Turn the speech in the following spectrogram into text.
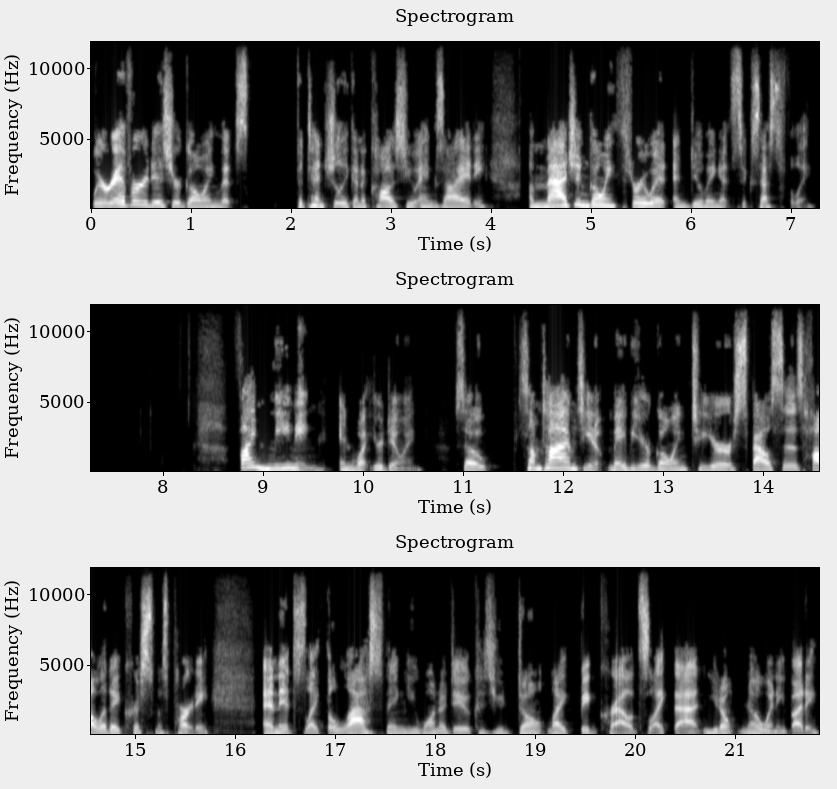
wherever it is you're going that's potentially going to cause you anxiety. Imagine going through it and doing it successfully. Find meaning in what you're doing. So sometimes you know maybe you're going to your spouse's holiday christmas party and it's like the last thing you want to do because you don't like big crowds like that you don't know anybody.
